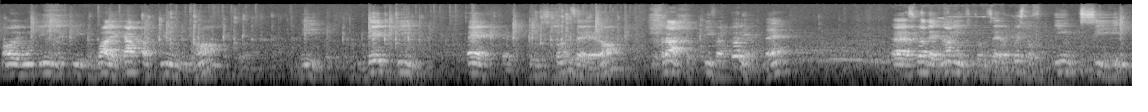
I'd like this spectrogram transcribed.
modo multiplico p uguale k più 1 di dp f x con 0 fratto t fattoriale eh, scusate non in x con 0 questo in xi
